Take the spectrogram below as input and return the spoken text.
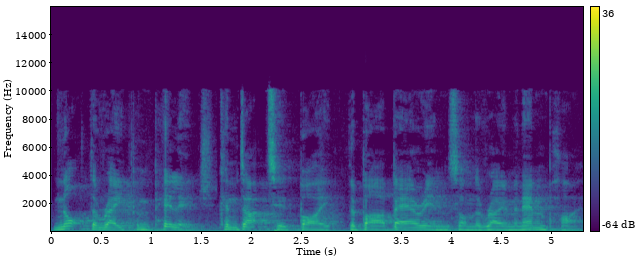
Not the rape and pillage conducted by the barbarians on the Roman Empire,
